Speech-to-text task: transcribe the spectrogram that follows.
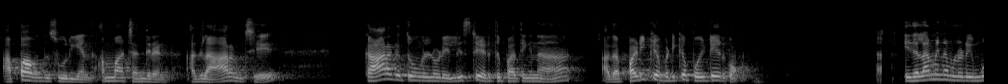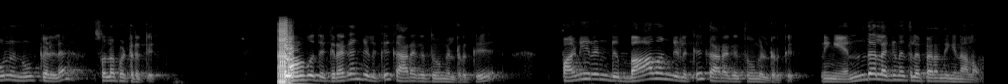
அப்பா வந்து சூரியன் அம்மா சந்திரன். அதில் ஆரம்பித்து காரகத்துவங்களுடைய லிஸ்ட் எடுத்து பார்த்தீங்கன்னா அதை படிக்க படிக்க போயிட்டே இருக்கும். இதெல்லாமே நம்மளுடைய மூல நூட்களில் சொல்லப்பட்டிருக்கு. ஒன்பது கிரகங்களுக்கு காரகத்துவங்கள் இருக்கு. பனிரெண்டு பாவங்களுக்கு காரகத்துவங்கள் இருக்கு. நீங்க எந்த லக்னத்துல பிறந்தீங்கனாலும்.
